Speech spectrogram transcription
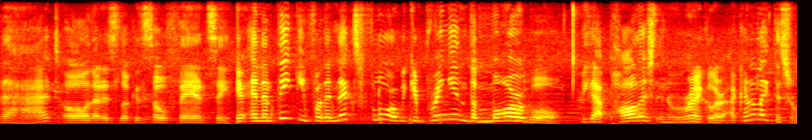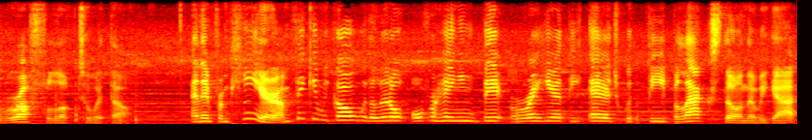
that. Oh, that is looking so fancy. And I'm thinking for the next floor, we could bring in the marble. We got polished and regular. I kind of like this rough look to it though. And then from here, I'm thinking we go with a little overhanging bit right here at the edge with the black stone that we got.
